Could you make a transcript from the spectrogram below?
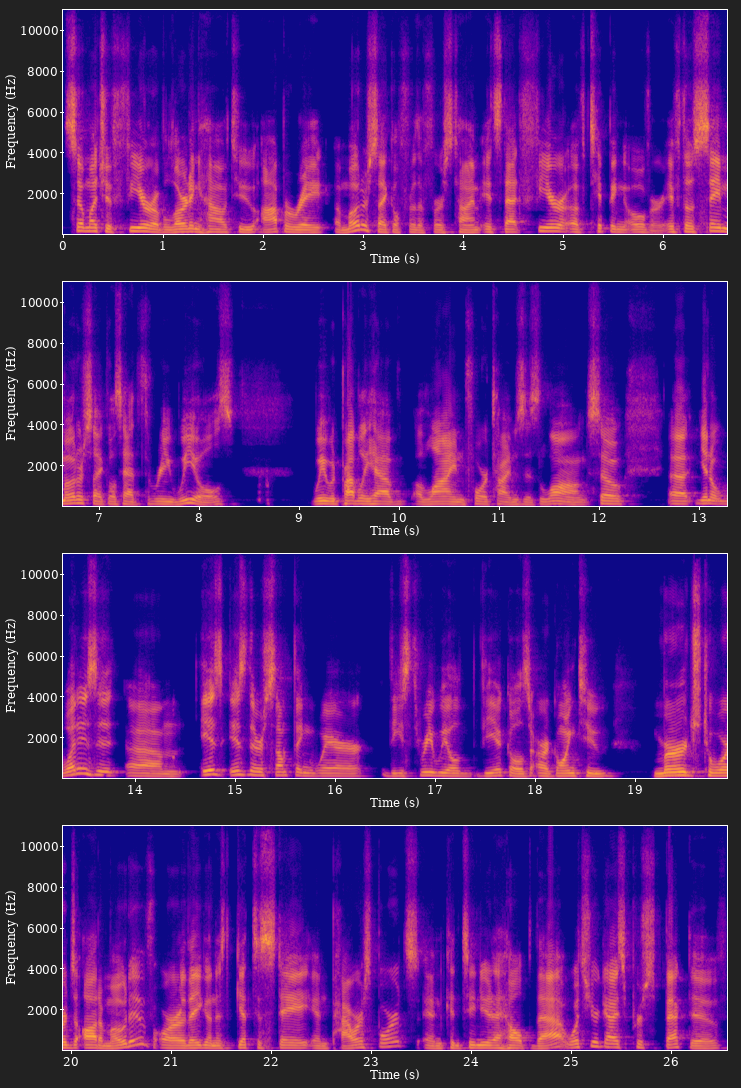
so much a fear of learning how to operate a motorcycle for the first time. It's that fear of tipping over. If those same motorcycles had three wheels, we would probably have a line four times as long. So, uh, you know, what is it? Um, is is there something where these three-wheeled vehicles are going to merge towards automotive, or are they going to get to stay in power sports and continue to help that? What's your guys' perspective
